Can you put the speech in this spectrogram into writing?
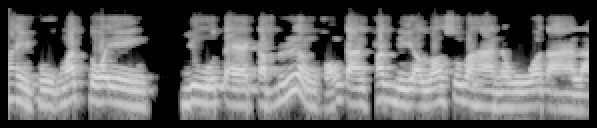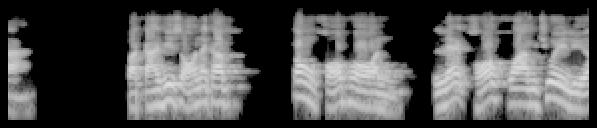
ให้ผูกมัดตัวเอง อยู่แต่กับเรื่องของการพักดีอัลลอฮฺซุบฮานะฮูวะตะอาลา ประการที่สองนะครับ ต้องขอพรและขอความช่วยเหลือ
